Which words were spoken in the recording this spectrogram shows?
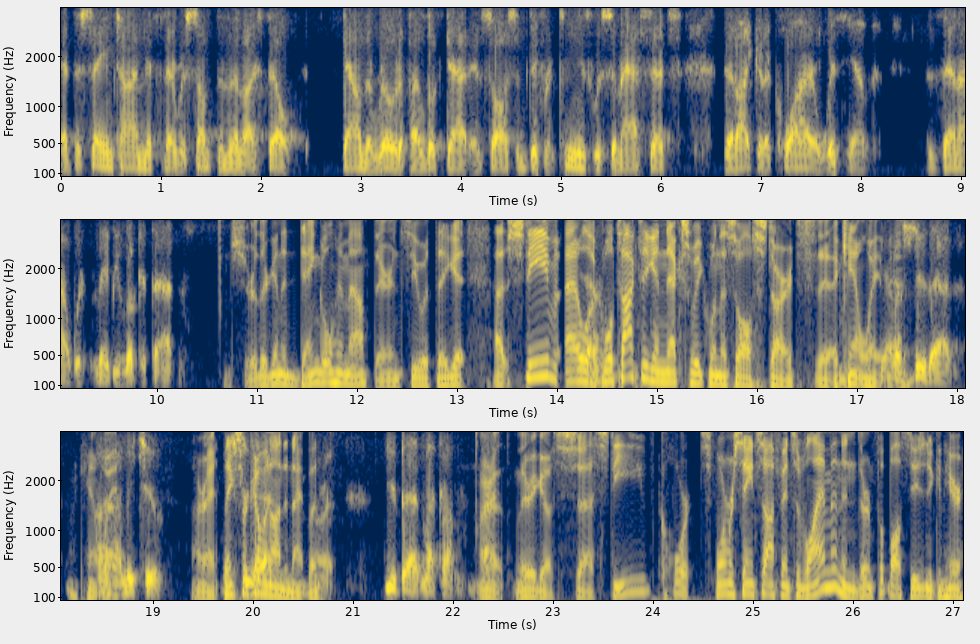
At the same time, if there was something that I felt down the road, if I looked at and saw some different teams with some assets that I could acquire with him, then I would maybe look at that. I'm sure they're going to dangle him out there and see what they get. Uh, Steve, uh, yeah. look, we'll talk to you again next week when this all starts. I can't wait. Yeah, man. let's do that. I can't wait. Uh, me too. All right. Thanks let's for coming that. on tonight, bud. All right. You bet. My problem. All right. There he goes. Uh, Steve Courts, former Saints offensive lineman. And during football season, you can hear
